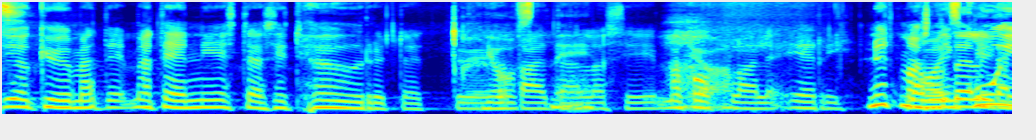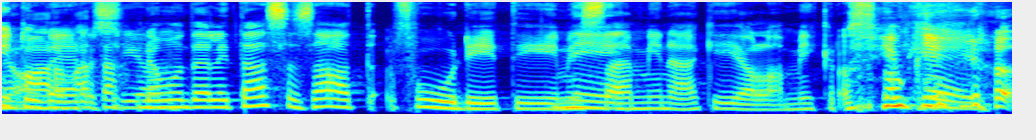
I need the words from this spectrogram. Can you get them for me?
joo, kyllä mä teen, mä teen niistä ja sitten höyrytettyä Just jotain niin. tällaisia. Mä koklailen eri. Nyt mä no, ostin kuituversio. No mutta eli tässä sä oot foodie-tiimissä niin. ja minäkin ollaan mikrosin okay.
